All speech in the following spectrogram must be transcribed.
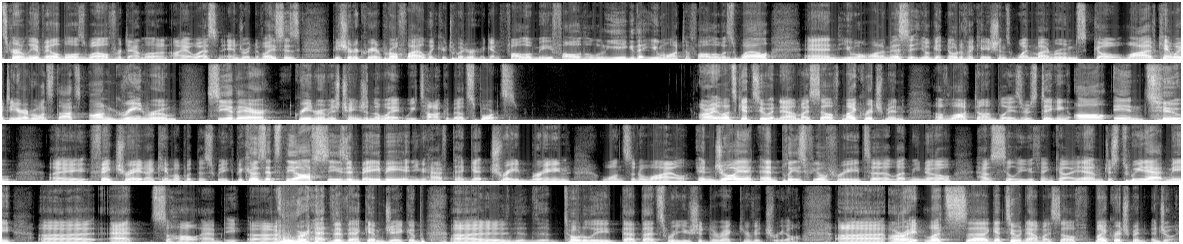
It's currently available as well for download on iOS and Android devices. Be sure to create a profile, link your Twitter. Again, follow me, follow the league that you want to follow as well, and you won't want to miss it. You'll get notifications when my rooms go live. Can't wait to hear everyone's thoughts on Green Room. See you there. Green Room is changing the way we talk about sports. All right, let's get to it now. Myself, Mike Richman of Locked On Blazers, digging all into a fake trade I came up with this week because it's the off season, baby, and you have to get trade brain once in a while. Enjoy it, and please feel free to let me know how silly you think I am. Just tweet at me uh, at Sahal Abdi uh, or at Vivek M Jacob. Uh, totally, that that's where you should direct your vitriol. Uh, all right, let's uh, get to it now. Myself, Mike Richman. Enjoy.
